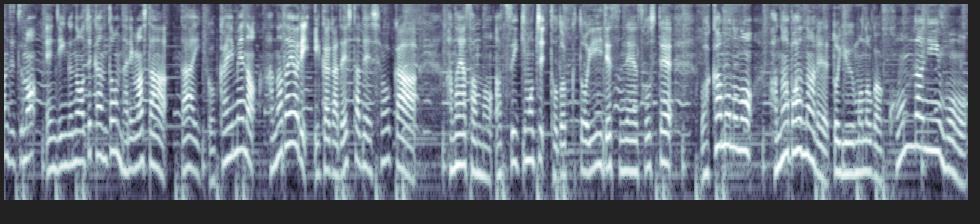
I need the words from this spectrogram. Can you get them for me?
本日もエンディングのお時間となりました。第5回目の花だよりいかがでしたでしょうか？花屋さんの熱い気持ち届くといいですね。そして若者の花離れというものがこんなにも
